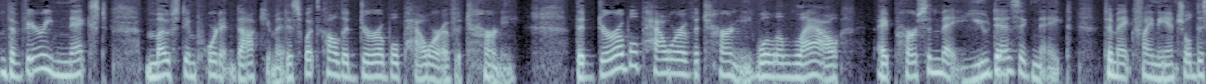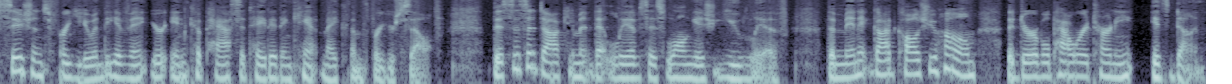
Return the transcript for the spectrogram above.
The very next most important document is what's called a durable power of attorney. The durable power of attorney will allow a person that you designate to make financial decisions for you in the event you're incapacitated and can't make them for yourself. This is a document that lives as long as you live. The minute God calls you home, the durable power attorney is done.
